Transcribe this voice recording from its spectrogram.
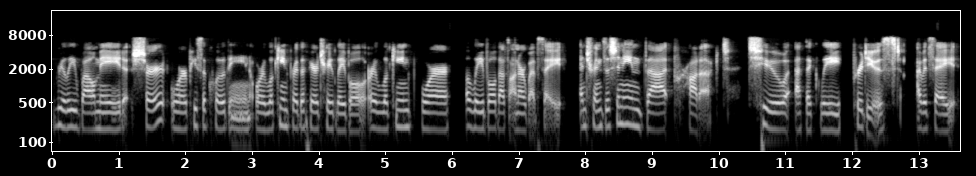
really well made shirt or piece of clothing or looking for the fair trade label or looking for a label that's on our website and transitioning that product to ethically produced. I would say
